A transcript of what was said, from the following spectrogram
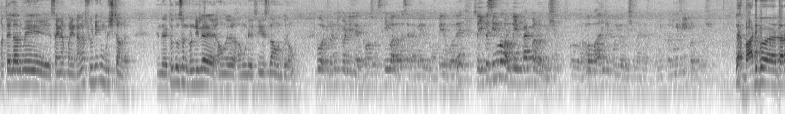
மற்ற எல்லாருமே சைன் அப் பண்ணிட்டாங்க. ஷூட்டிங்கும் முடிச்சிட்டாங்க. இந்த டூ தௌசண்ட் டுவெண்ட்டியில் அவங்க அவங்களுடைய சீரீஸ்லாம் வந்துடும் இப்போ டுவெண்ட்டி டுவெண்ட்டியில் இருக்கும். ஸோ சினிமா லவர்ஸ் எல்லாமே இருக்கும் அப்படின்னும் போது ஸோ இப்போ சினிமா ரொம்ப இம்பாக்ட் பண்ணுற ஒரு விஷயம். ஸோ ரொம்ப பாதிக்கக்கூடிய ஒரு விஷயம் என்ன இப்போ நீங்கள் ஃபீல் பண்ணுற விஷயம். இல்லை பாதிப்பு தர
